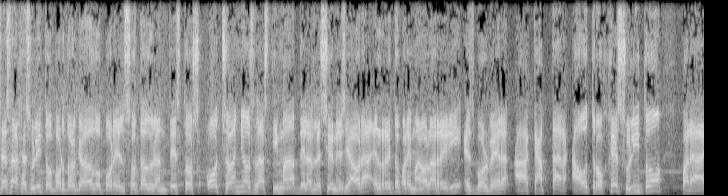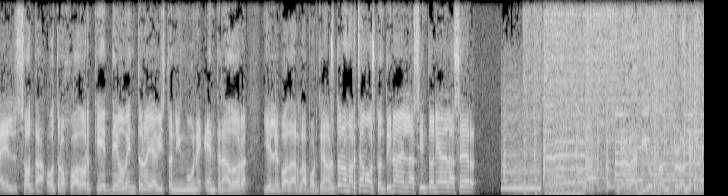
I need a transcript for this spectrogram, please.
Gracias a Jesulito por todo lo que ha dado por el Sota durante estos ocho años, lástima de las lesiones. Y ahora el reto para Imanol Arregui es volver a captar a otro Jesulito para el Sota, otro jugador que de momento no haya visto ningún entrenador y él le pueda dar la oportunidad. Nosotros nos marchamos, continúan en la sintonía de la SER. Radio Pamplona.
